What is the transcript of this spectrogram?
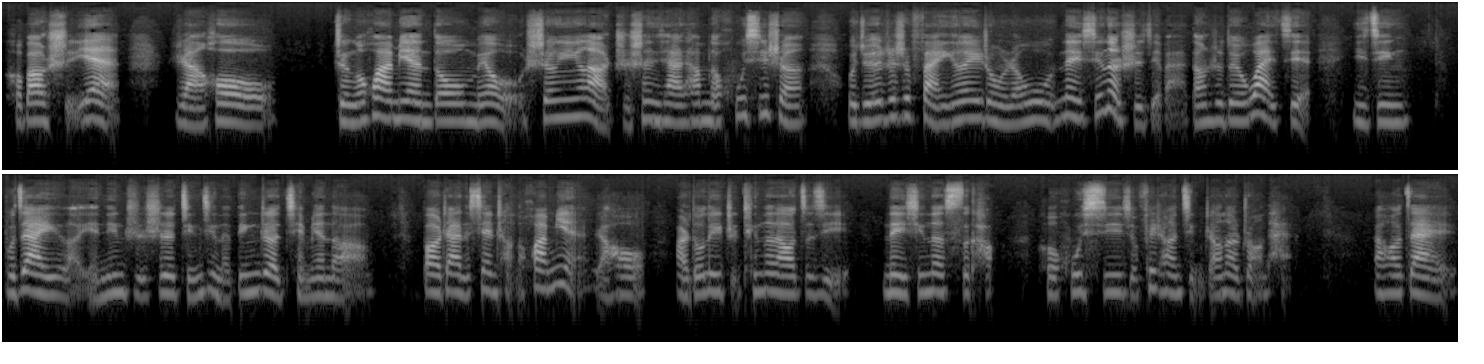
核爆实验，然后整个画面都没有声音了，只剩下他们的呼吸声。我觉得这是反映了一种人物内心的世界吧。当时对外界已经不在意了，眼睛只是紧紧地盯着前面的爆炸的现场的画面，然后耳朵里只听得到自己内心的思考和呼吸，就非常紧张的状态。然后在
